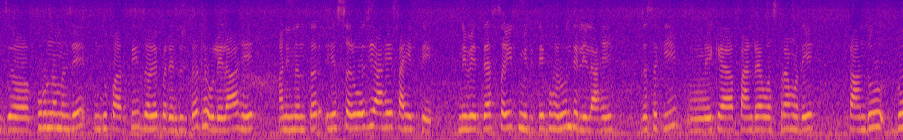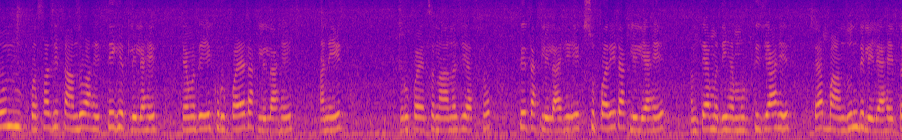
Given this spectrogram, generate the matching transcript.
ज पूर्ण म्हणजे दुपारती जळेपर्यंत तिथं ठेवलेलं आहे. आणि नंतर हे सर्व जे आहे साहित्य नैवेद्यासहित मी तिथे भरून दिलेलं आहे. जसं की एका पांढऱ्या वस्त्रामध्ये तांदूळ दोन बसा जे तांदूळ आहेत ते घेतलेले आहेत. त्यामध्ये एक रुपया टाकलेला आहे आणि एक रुपयाचं नाणं जे असतं ते टाकलेलं आहे. एक सुपारी टाकलेली आहे आणि त्यामध्ये ह्या मूर्ती ज्या आहेत त्या बांधून दिलेल्या आहेत.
